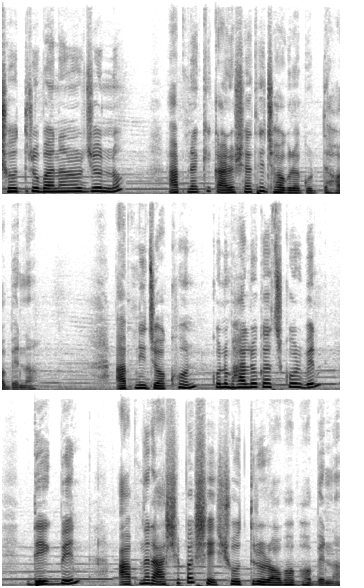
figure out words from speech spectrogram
শত্রু বানানোর জন্য আপনাকে কারোর সাথে ঝগড়া করতে হবে না। আপনি যখন কোনো ভালো কাজ করবেন, দেখবেন আপনার আশেপাশে শত্রুর অভাব হবে না।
